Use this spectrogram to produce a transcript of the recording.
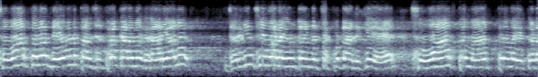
సువార్తలో దేవుడు తన చిత్రకరమైన కార్యాలు జరిగించేవాడై ఉంటాడని చెప్పటానికే సువార్త మాత్రమే ఇక్కడ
